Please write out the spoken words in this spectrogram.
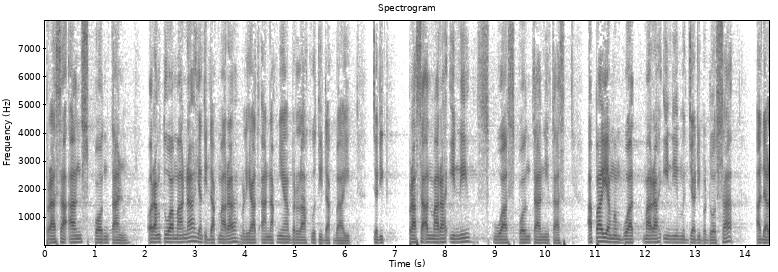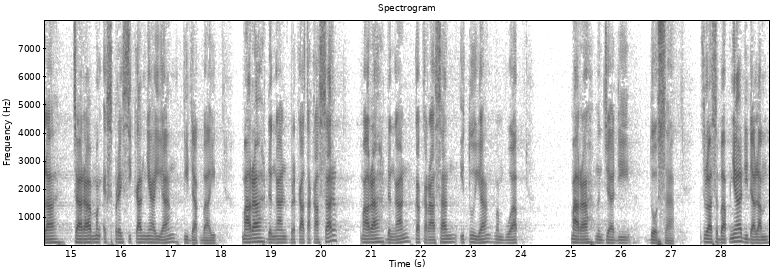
perasaan spontan. Orang tua mana yang tidak marah melihat anaknya berlaku tidak baik. Jadi perasaan marah ini sebuah spontanitas. Apa yang membuat marah ini menjadi berdosa adalah cara mengekspresikannya yang tidak baik. Marah dengan berkata kasar, marah dengan kekerasan itu yang membuat marah menjadi dosa. Itulah sebabnya di dalam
